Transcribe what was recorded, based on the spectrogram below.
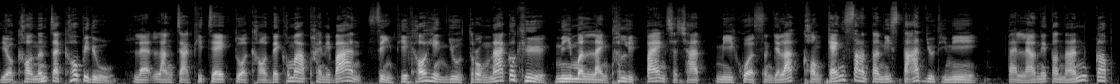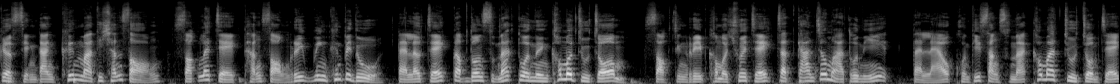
เดี๋ยวเขานั้นจะเข้าไปดู และหลังจากที่เจคตัวเขาได้เข้ามาภายในบ้าน สิ่งที่เขาเห็นอยู่ตรงหน้าก็คือนี่มันแหล่งผลิตแป้งชัดๆมีขวดสัญลักษณ์ของแก๊งซานตานิสตาร์อยู่ที่นี่ แต่แล้วในตอนนั้นกลับเกิดเสียงดังขึ้นมาที่ชั้น 2 ซอกและเจคทั้งสองรีบวิ่งขึ้นไปดู แต่แล้วเจคกลับโดนสุนัขตัวหนึ่งเข้ามาจู่โจม ซอกจึงรีบเข้ามาช่วยเจคจัดการเจ้าหมาตัวนี้ แต่แล้วคนที่สั่งสุนัขเข้ามาจู่โจมเจค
